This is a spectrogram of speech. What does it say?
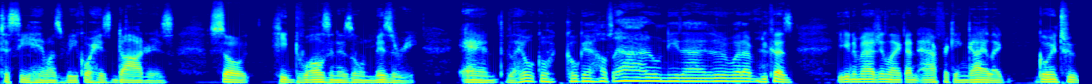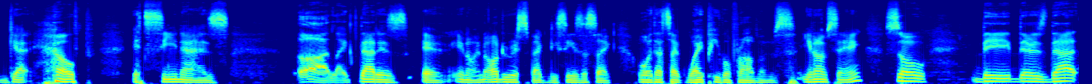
to see him as weak or his daughters. So he dwells in his own misery and like, oh, go go get help. Ah, I don't need that or whatever. Because you can imagine like an African guy like going to get help. It's seen as ah, uh, like that is, you know, in all due respect, he sees it's like, oh, that's like white people problems. You know what I'm saying? So they there's that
